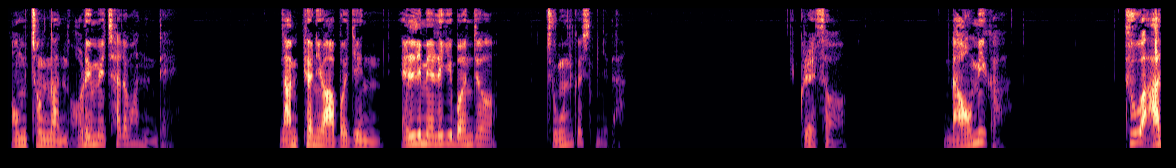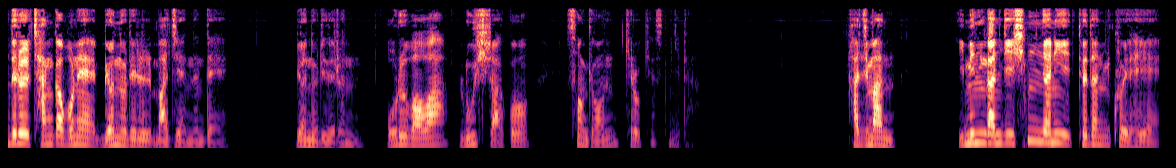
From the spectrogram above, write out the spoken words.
엄청난 어려움이 찾아왔는데 남편이 아버지인 엘리멜렉이 먼저 죽은 것입니다. 그래서 나오미가 두 아들을 장가 보내 며느리를 맞이했는데 며느리들은 오르바와 루시라고 성경은 기록했습니다. 하지만 이민 간지 10년이 되던 그 해에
